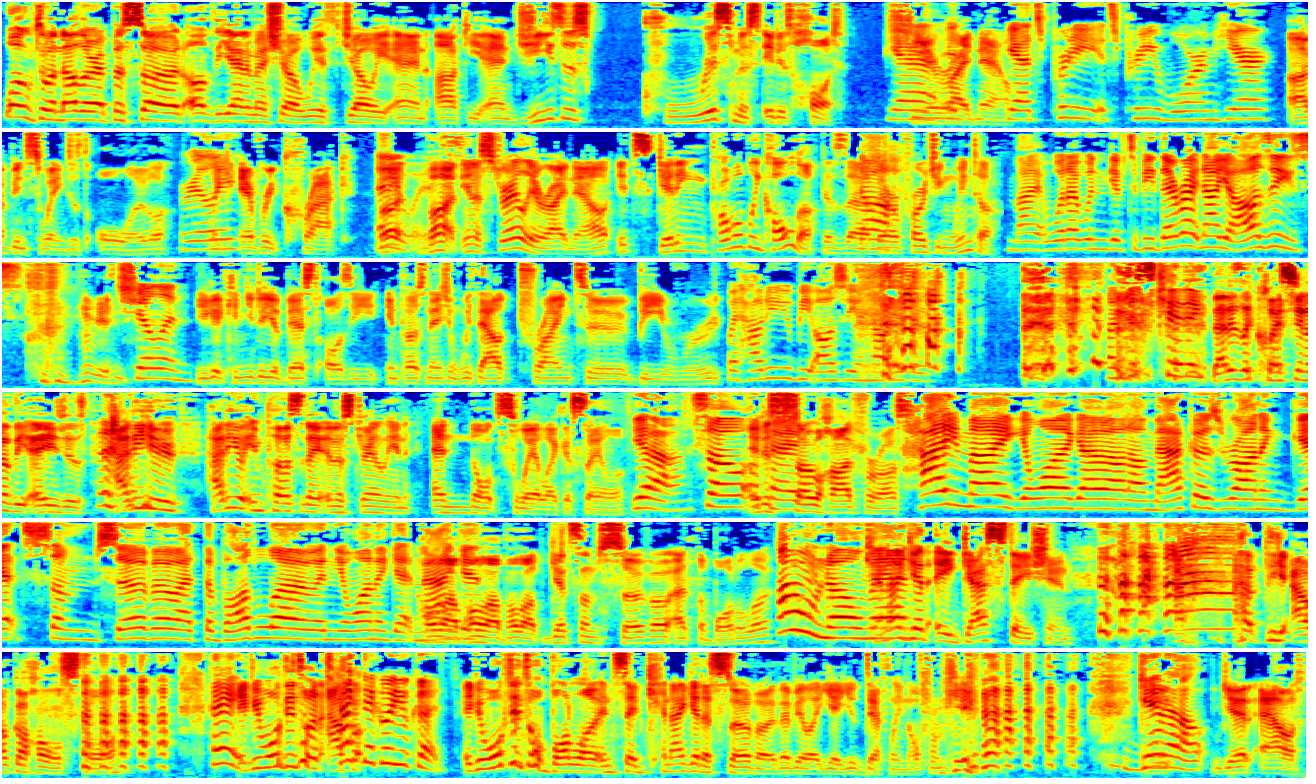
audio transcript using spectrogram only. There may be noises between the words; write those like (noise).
Welcome to another episode of the Anime Show with Joey and Aki. And Jesus Christmas, it is hot Yeah, here it- right now. Yeah, it's pretty, it's pretty warm here. I've been sweating just all over. Really? Like every crack. But, Anyways. but in Australia right now, it's getting probably colder because uh, Ah. they're approaching winter. My, what I wouldn't give to be there right now, you Aussies. (laughs) chilling. You get, can you do your best Aussie impersonation without trying to be rude? Wait, how do you be Aussie and not rude? (laughs) (laughs) I'm just kidding. That is the question of the ages. How do you, how do you impersonate an Australian and not swear like a sailor? Yeah, so, okay. It is so hard for us. Hey mate, you wanna go on a Macca's run and get some servo at the Bottle-O and you wanna get Hold up, hold up, hold up. Get some servo at the bottle I don't know, man. Can. I get a gas station at, at the alcohol store? (laughs) hey, If you walked into an alcohol, technically you could. if you walked into a bottle and said, "Can I get a servo?" They'd be like, "Yeah, you're definitely not from here. (laughs) Get out. Get out."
